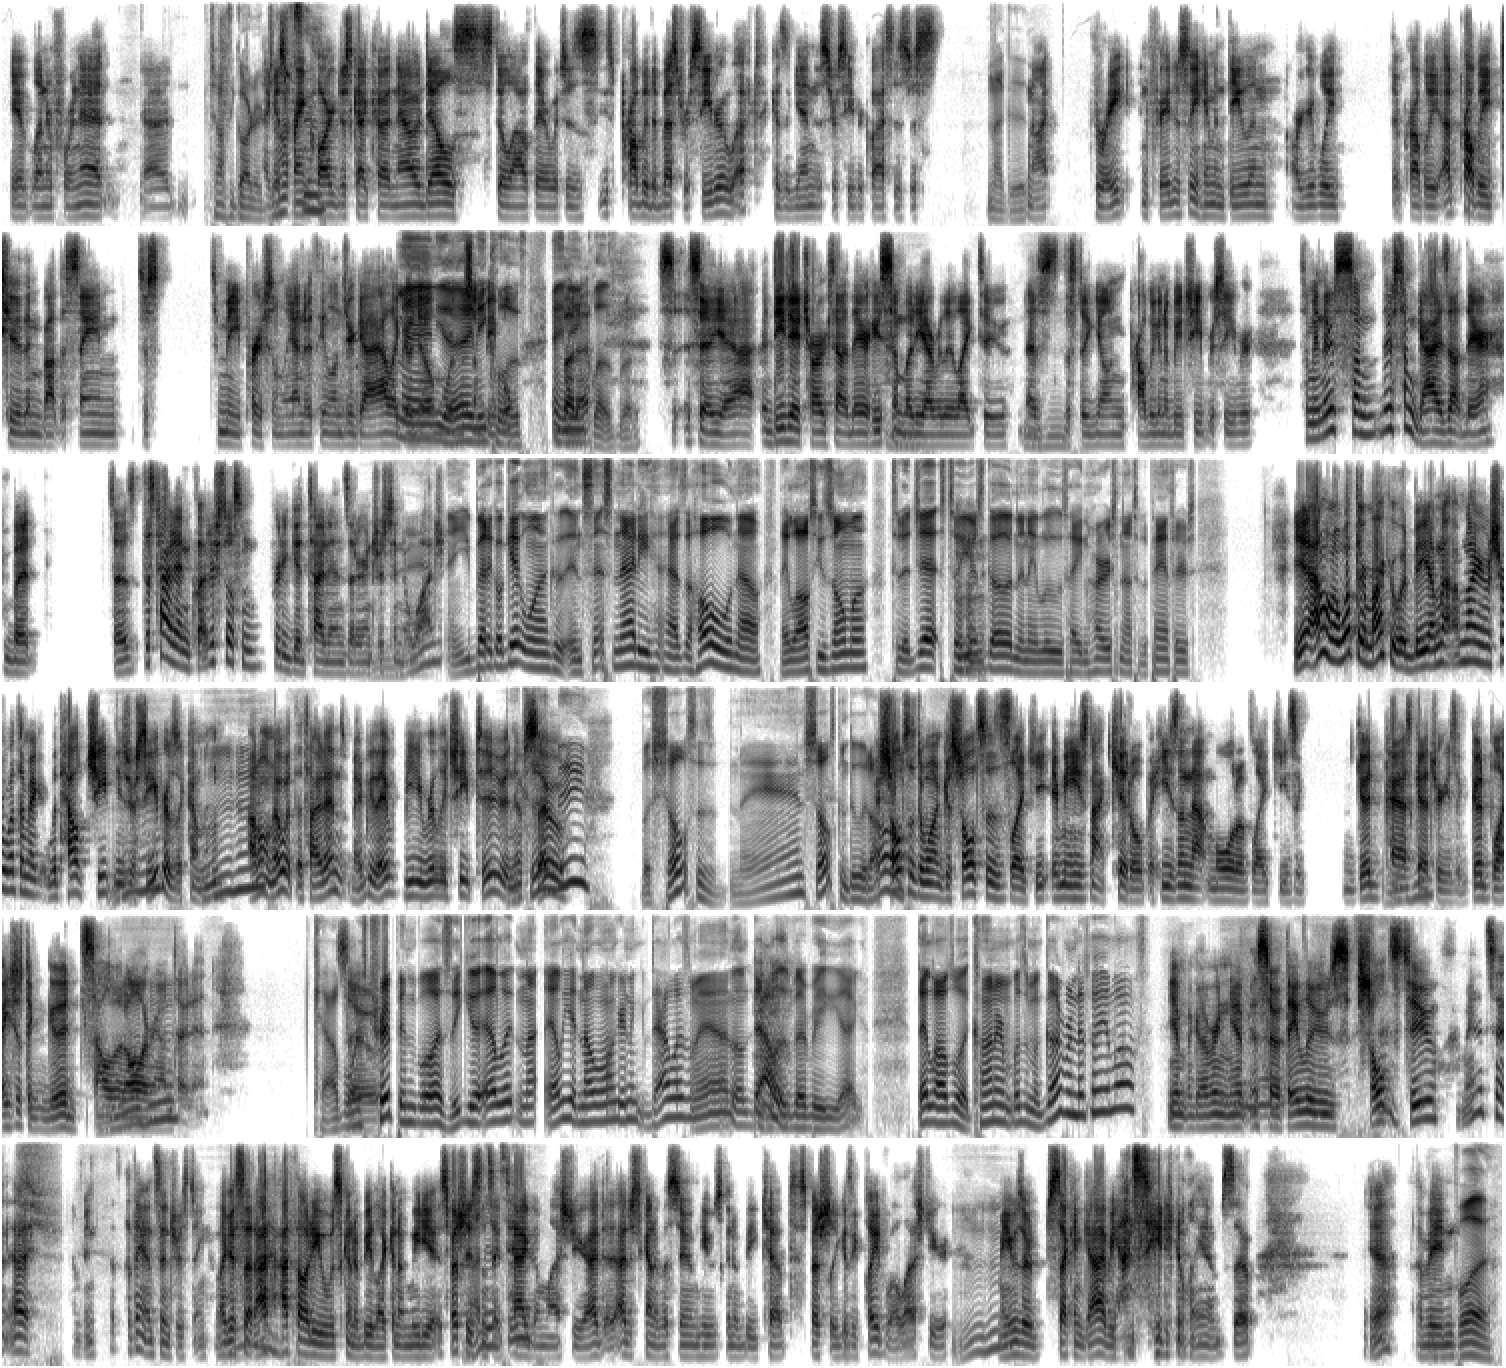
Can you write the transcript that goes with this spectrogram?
Yeah, Leonard Fournette. Uh, Gardner I Johnson. guess Frank Clark just got cut. Now Odell's still out there, which is he's probably the best receiver left because again, this receiver class is just Not good. not great in free agency. Him and Thielen, arguably, they're probably I'd probably tier them about the same. Just to me personally, I know Thielen's your guy. I like Man, Odell yeah, more than some people. close. Ain't But, even uh, close, bro. So, so yeah, DJ Chark's out there. He's somebody I really like too. As Mhm. just a young, probably going to be cheap receiver. So I mean, there's some there's some guys out there, but so this- tight end class, there's still some pretty good tight ends that are interesting to watch. And you better go get one because in Cincinnati has a hole now they lost Uzomah to the Jets 2 years Mhm. ago, and then they lose Hayden Hurst now to the Panthers. Yeah, I don't know what their market would be. I'm not. I'm not even sure what they make with how cheap these Mhm. receivers are coming. Mhm. I don't know what the tight ends. Maybe they would be really cheap too. And It if so, be. but Schultz is man. Schultz can do it all. Schultz is the one because Schultz is like he. I mean, he's not Kittle, but he's in that mold of like he's a good pass Mhm. catcher. He's a good block. He's just a good, solid all around tight end. Cowboys So- tripping, boy. Ezekiel Elliott, not, Elliott no longer in Dallas, man. Dallas Mhm. better be. uh, They lost what? Connor was it McGovern that they lost? Yep, McGovern. Yep. So if they lose Schultz too, I mean, it's an, I, I mean, I think that's interesting. Like I said, I, I thought he was going to be like an immediate, especially I since they tagged him last year. I, I just kind of assumed he was going to be kept, especially because he played well last year. I Mm-hmm. mean, he was our second guy behind CeeDee Lamb. So, yeah, I mean, Boy,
